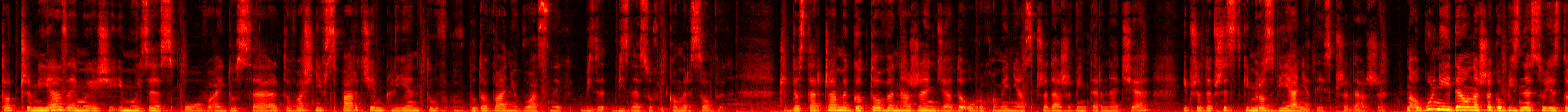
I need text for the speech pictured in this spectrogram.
To, czym ja zajmuję się i mój zespół w iDusel, to właśnie wsparciem klientów w budowaniu własnych biznesów e-commerce'owych. Czyli dostarczamy gotowe narzędzia do uruchomienia sprzedaży w internecie i przede wszystkim rozwijania tej sprzedaży. No, ogólnie ideą naszego biznesu jest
